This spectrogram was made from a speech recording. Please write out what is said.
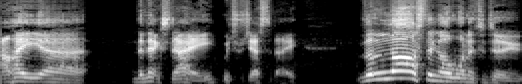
I, uh, the next day, which was yesterday, the last thing I wanted to do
